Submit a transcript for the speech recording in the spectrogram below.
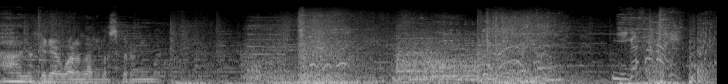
ああ、よけりゃ終わらないからね、今。逃がさない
